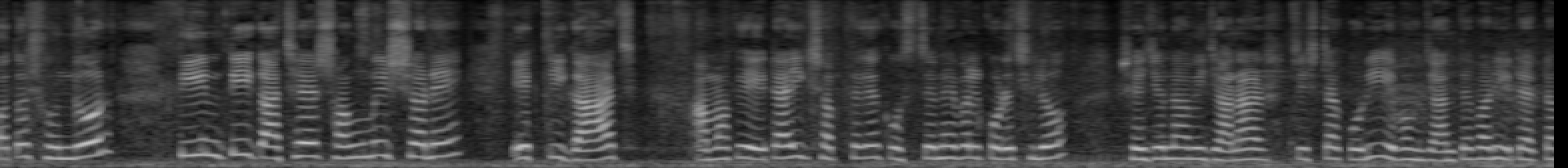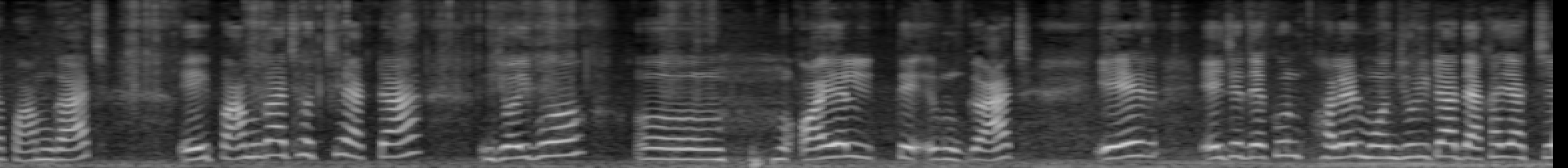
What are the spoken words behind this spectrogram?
কত সুন্দর। তিনটি গাছের সংমিশ্রণে একটি গাছ। আমাকে এটাই সব থেকে কোশ্চেনেবল করেছিল। সেই জন্য আমি জানার চেষ্টা করি এবং জানতে পারি এটা একটা পাম গাছ। এই পাম গাছ হচ্ছে একটা জৈব অয়েল গাছ। এর, এই যে দেখুন ফলের মঞ্জুরিটা দেখা যাচ্ছে,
